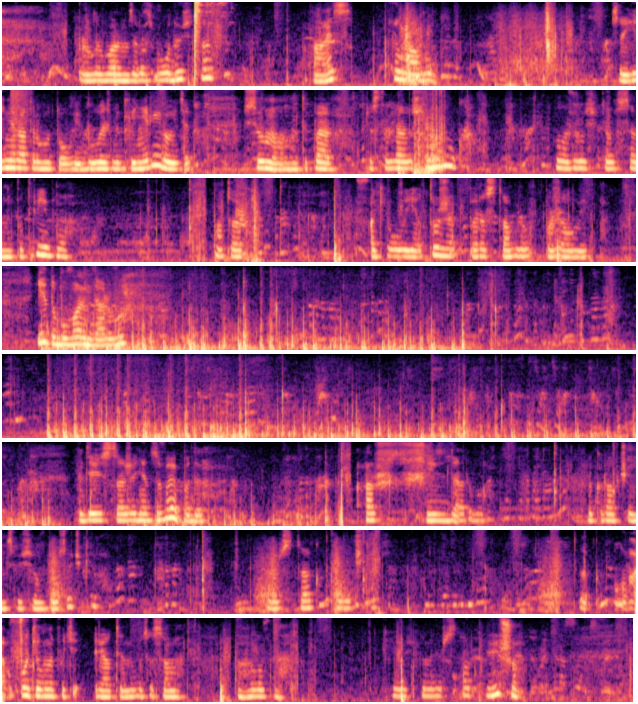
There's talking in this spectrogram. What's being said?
Проливаємо зараз воду сюди. Найс. І лаву. Все, генератор готовий. Булижник генерується. Все, ну, тепер представляю сундук. Ложу сюди все не потрібно. Отак. Факел я теж переставлю, пожалуй. І добуваємо дерево. Надеюсь, саженец випаде. Аж шість дерева. Прикравчуємо це все в досочки. Верстак, палочки. Так, головне факел не потеряти, ну бо це саме головне. Я сюди на верстак повішу.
